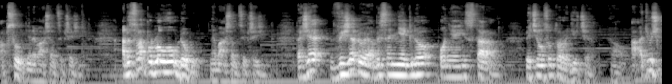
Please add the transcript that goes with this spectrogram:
absolutně nemá šanci přežít. A docela po dlouhou dobu nemá šanci přežít. Takže vyžaduje, aby se někdo o něj staral. Většinou jsou to rodiče. Jo. A ať už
